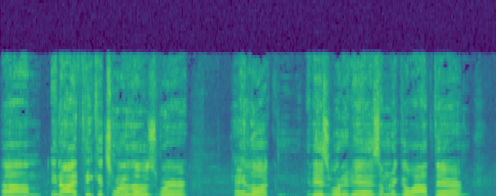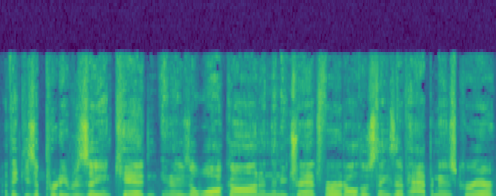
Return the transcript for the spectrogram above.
um, you know, I think it's one of those where, hey, look, it is what it is. I'm going to go out there. I think he's a pretty resilient kid. You know, he's a walk on and then he transferred, all those things that have happened in his career.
